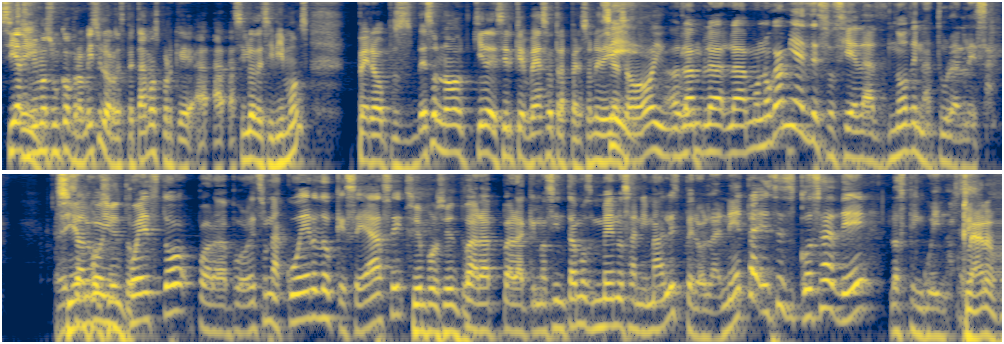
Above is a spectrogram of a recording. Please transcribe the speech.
Sí asumimos un compromiso y lo respetamos porque así lo decidimos. Pero, pues, eso no quiere decir que veas a otra persona y digas, Sí, la, la- la monogamia es de sociedad, no de naturaleza. Es 100%. algo impuesto, para, por, es un acuerdo que se hace 100%. para, para que nos sintamos menos animales, pero la neta, esa es cosa de los pingüinos. Claro.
